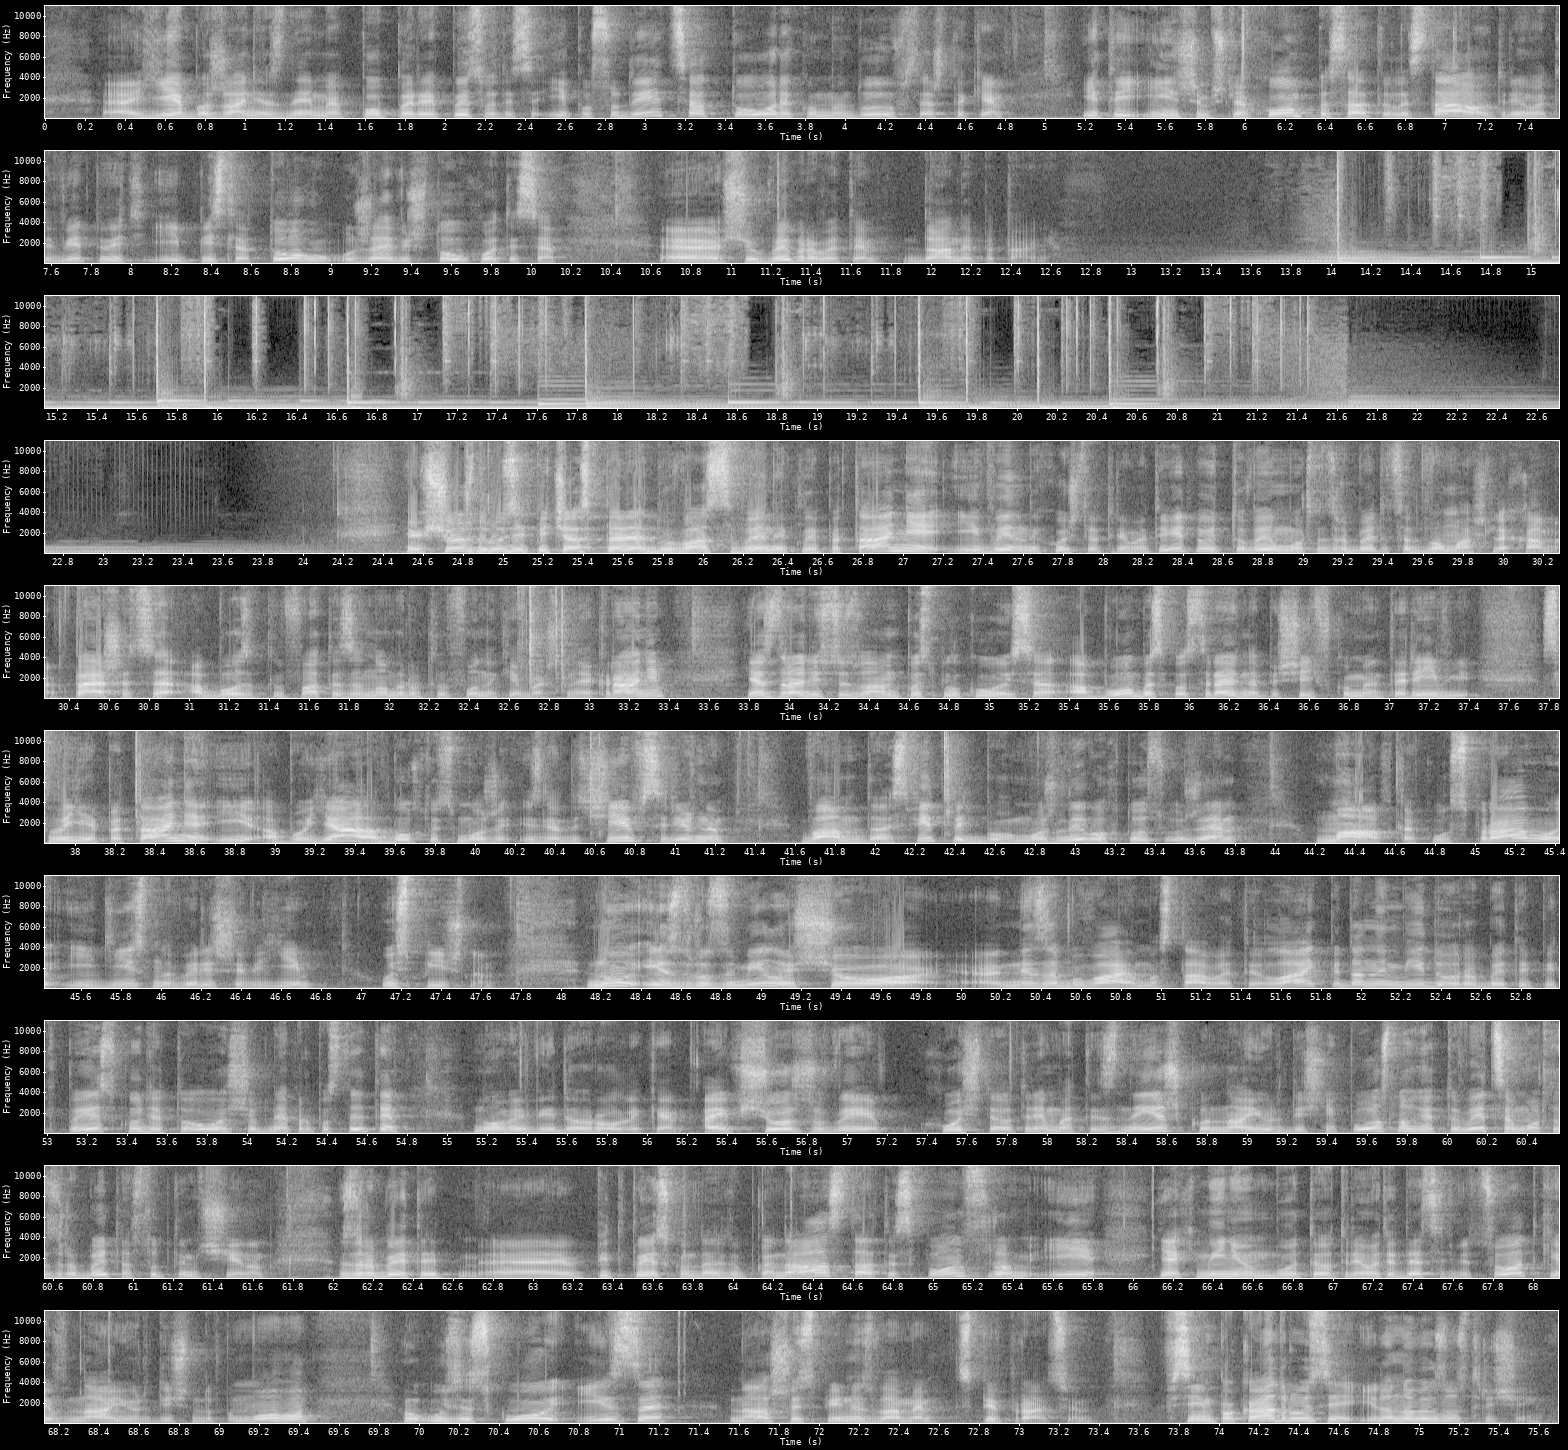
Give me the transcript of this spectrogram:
є бажання з ними попереписуватися і посудитися, то рекомендую все ж таки іти іншим шляхом, писати листа, отримати відповідь, і після того вже відштовхуватися, е, щоб виправити дане питання. Якщо ж, друзі, під час перегляду у вас виникли питання і ви не хочете отримати відповідь, то ви можете зробити це двома шляхами. Перше, це або зателефонувати за номером телефону, який бачите на екрані. Я з радістю з вами поспілкуюся, або безпосередньо напишіть в коментарі своє питання, і або я, або хтось може із глядачів все рівно вам дасть відповідь, бо можливо хтось уже мав таку справу і дійсно вирішив її успішно. Ну і зрозуміло, що е, не забуваємо ставити лайк під даним відео, робити підписку для того, щоб не пропустити нові відеоролики. А якщо ж ви хочете отримати знижку на юридичні послуги, то ви це можете зробити наступним чином: зробити е, підписку на YouTube канал, стати спонсором, і як мінімум будете отримати 10% на юридичну допомогу у зв'язку із нашою спільну з вами співпрацю. Всім пока, друзі, і до нових зустрічей!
